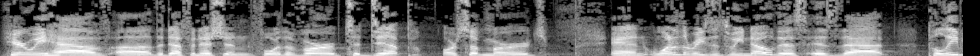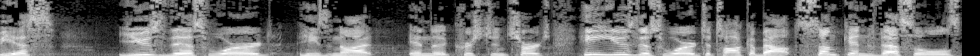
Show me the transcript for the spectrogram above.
Here we have uh, the definition for the verb to dip or submerge. And one of the reasons we know this is that Polybius used this word. He's not in the Christian church, he used this word to talk about sunken vessels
